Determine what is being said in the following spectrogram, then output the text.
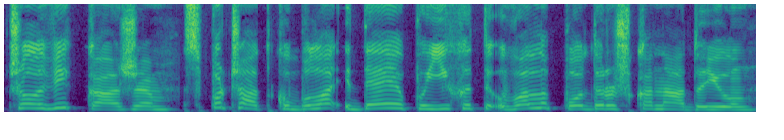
Чоловік каже: спочатку була ідея поїхати у велоподорож Канадою.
